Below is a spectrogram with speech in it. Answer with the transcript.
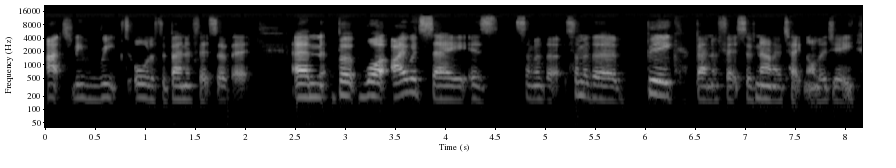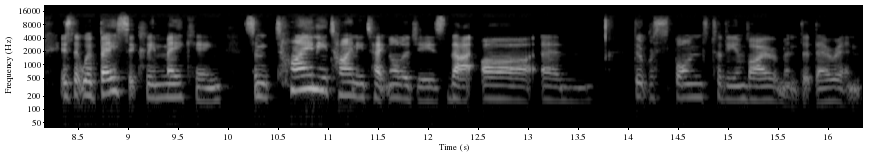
actually reaped all of the benefits of it. Um, but what I would say is some of the some of the big benefits of nanotechnology is that we're basically making some tiny, tiny technologies that are um, that respond to the environment that they're in.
